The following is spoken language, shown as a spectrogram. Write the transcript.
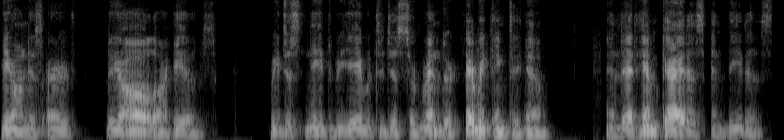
here on this earth, they all are His. We just need to be able to just surrender everything to Him and let Him guide us and lead us.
